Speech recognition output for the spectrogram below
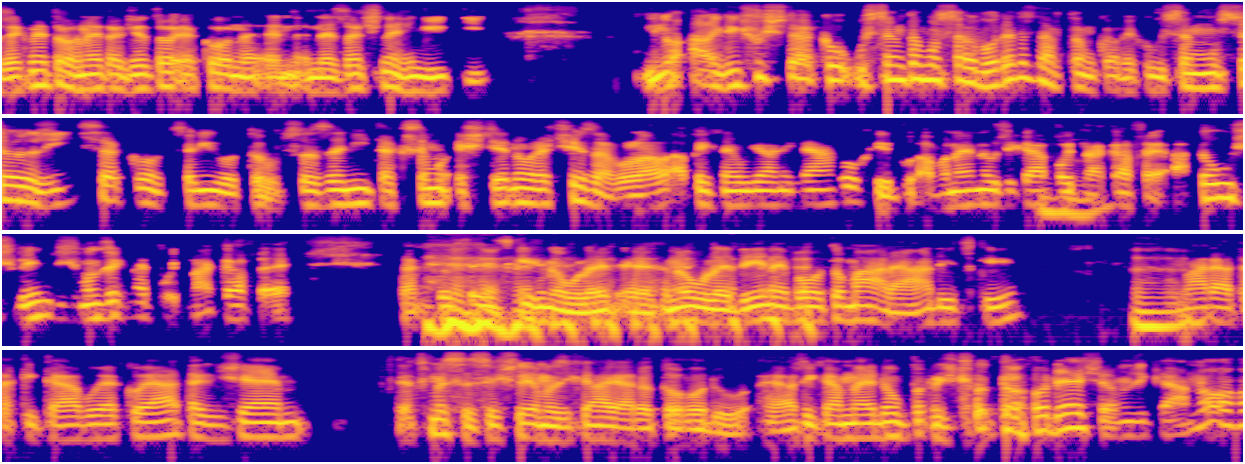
řekne to hned, takže to jako ne, ne, nezačne hnítí. No ale když už to jako, už jsem to musel odevzdat v tom kadechu, už jsem musel říct jako celý o to odsazení, tak jsem mu ještě jednou radši zavolal, abych neudělal někde nějakou chybu. A on jenom říká, pojď na kafe. A to už vím, když on řekne, pojď na kafe, tak to se vždycky hnou, led, hnou ledy, nebo to má rád vždycky. Má rád taky kávu jako já, takže tak jsme se sešli a on říká, já do toho jdu. A já říkám najednou, proč do toho jdeš? A on říká, no,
